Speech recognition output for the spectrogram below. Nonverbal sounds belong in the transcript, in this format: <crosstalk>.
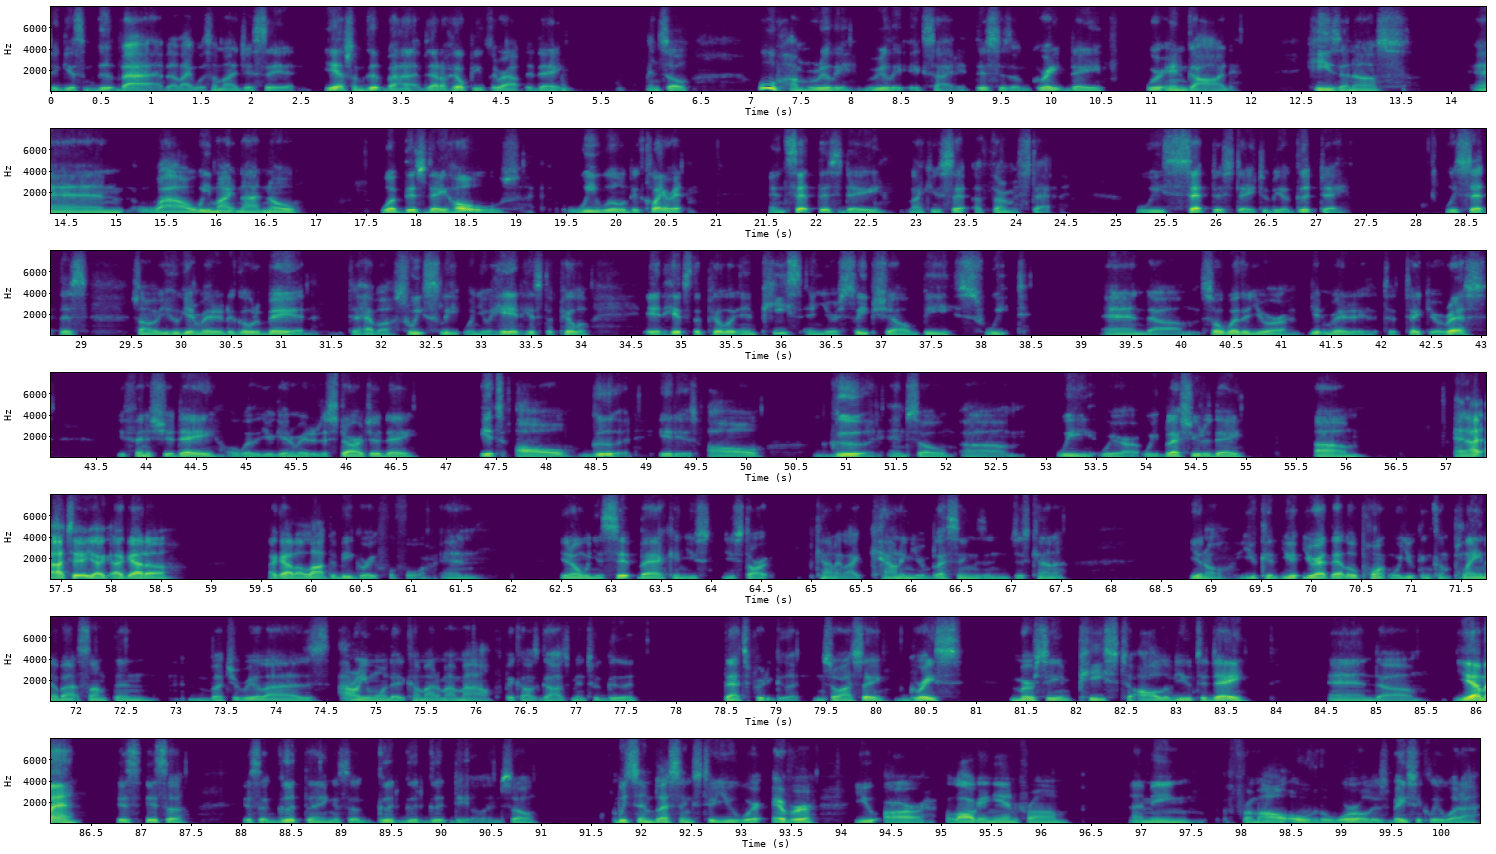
to get some good vibes. I like what somebody just said. Yeah, some good vibes that'll help you throughout the day. And so Ooh, I'm really, really excited. This is a great day. We're in God, He's in us. And while we might not know what this day holds, we will declare it and set this day like you set a thermostat. We set this day to be a good day. We set this, some of you who are getting ready to go to bed, to have a sweet sleep when your head hits the pillow it hits the pillow in peace and your sleep shall be sweet. And um, so whether you're getting ready to, take your rest you finish your day or whether you're getting ready to start your day it's all good. It is all good. And so um, we we are we bless you today. Um, and I, I tell you I, I got a i got a lot to be grateful for. And you know when you sit back and you you start kind of like counting your blessings and just kind of you know you could you, you're at that little point where you can complain about something but you realize i don't even want that to come out of my mouth because god's been too good. That's pretty good. And so i say grace mercy and peace to all of you today. And um yeah man it's it's a it's a good thing. It's a good good good deal. And so we send blessings to you wherever you are logging in from. I mean, from all over the world is basically what I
